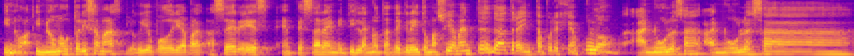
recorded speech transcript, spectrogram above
y no, y no me autoriza más, lo que yo podría hacer es empezar a emitir las notas de crédito masivamente, da 30, por ejemplo, anulo esa, anulo esa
